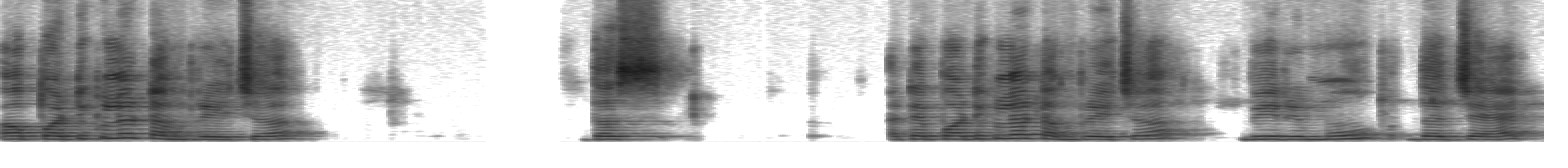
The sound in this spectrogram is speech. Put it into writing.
a particular temperature, thus at a particular temperature, we remove the jet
